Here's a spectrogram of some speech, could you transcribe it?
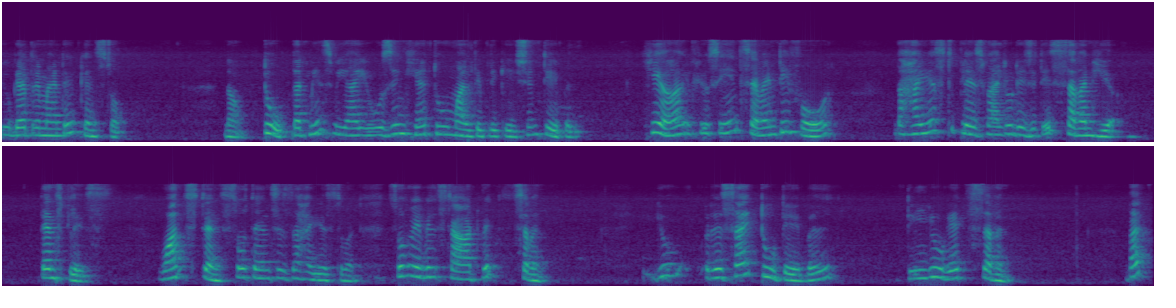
you get reminder you can stop. Now 2 that means we are using here 2 multiplication table. Here if you see in 74 the highest place value digit is 7 here tens place. Ones tens. So tens is the highest one. So we will start with 7. You recite 2 table till you get 7. But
